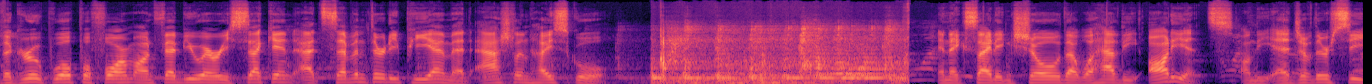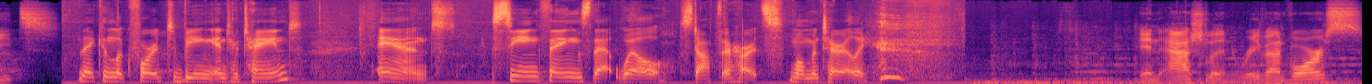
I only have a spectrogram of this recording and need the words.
The group will perform on February 2nd at 7:30 p.m. at Ashland High School. An exciting show that will have the audience on the edge of their seats. They can look forward to being entertained and seeing things that will stop their hearts momentarily. In Ashland, Ray Van Vors,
